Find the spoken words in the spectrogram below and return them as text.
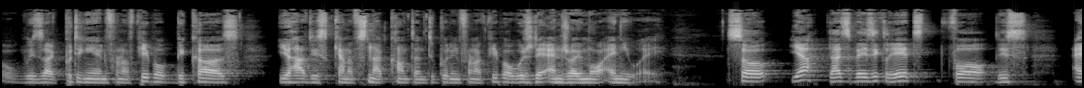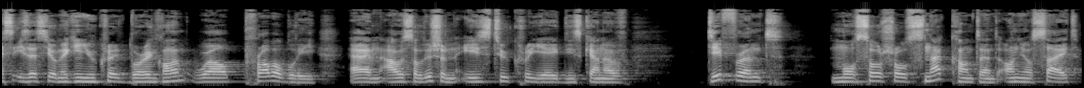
with like putting it in front of people because you have this kind of snack content to put in front of people, which they enjoy more anyway. So yeah, that's basically it for this. As is SEO making you create boring content? Well, probably. And our solution is to create this kind of different, more social snack content on your site.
